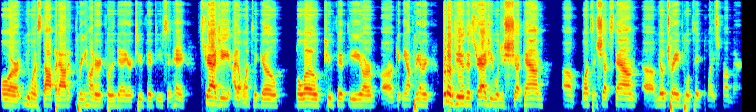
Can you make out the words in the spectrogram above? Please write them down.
or you want to stop it out at 300 for the day or 250. You said, hey, strategy, I don't want to go below 250 or, or get me out 300. What it'll do, the strategy will just shut down. Um, once it shuts down, uh, no trades will take place from there.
